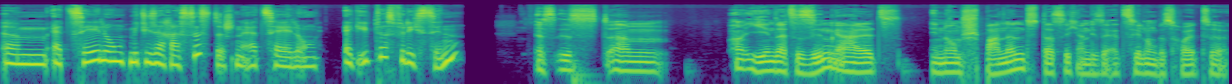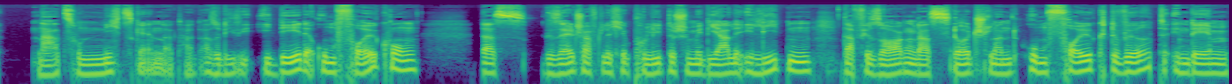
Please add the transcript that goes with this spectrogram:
ähm, Erzählung mit dieser rassistischen Erzählung. Ergibt das für dich Sinn? Es ist ähm, jenseits des Sinngehalts enorm spannend, dass sich an dieser Erzählung bis heute nahezu nichts geändert hat. Also diese Idee der Umvolkung, dass gesellschaftliche, politische, mediale Eliten dafür sorgen, dass Deutschland umvolkt wird, indem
